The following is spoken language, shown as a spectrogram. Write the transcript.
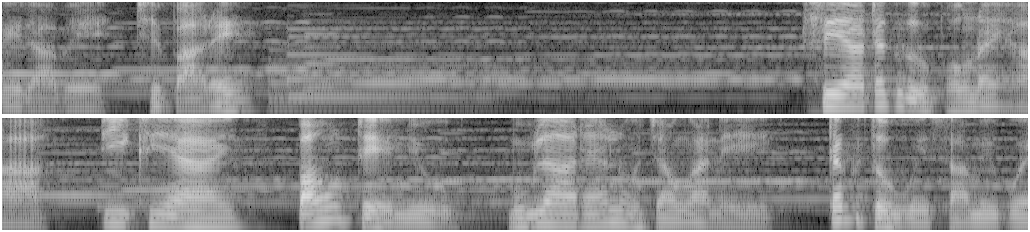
ခဲ့တာပဲဖြစ်ပါတယ်။ဆရာတက္ကသိုလ်ဖုံးနိုင်ဟာပြည်ခရိုင်ပေါင်းတယ်မြို့မူလာတန်းလွန်ကျောင်းကနေတက္ကသိုလ်ဝင်စာမေးပွဲ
